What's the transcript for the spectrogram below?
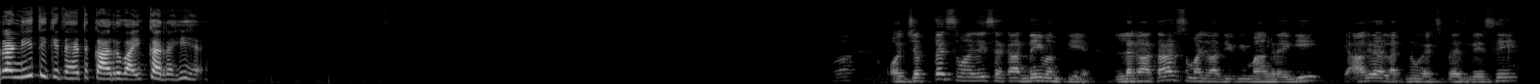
रणनीति के तहत कार्रवाई कर रही है हुआ और जब तक समाजवादी सरकार नहीं बनती है, लगातार समाजवादियों की मांग रहेगी कि आगरा लखनऊ एक्सप्रेस वे से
